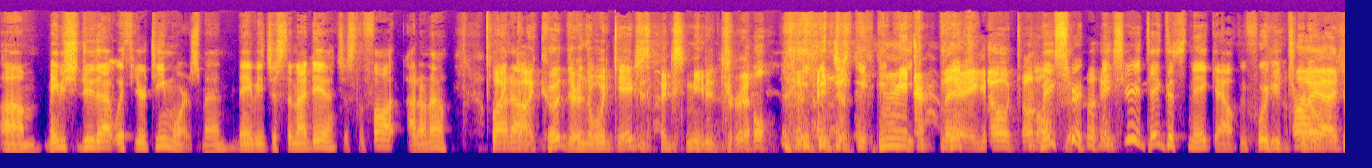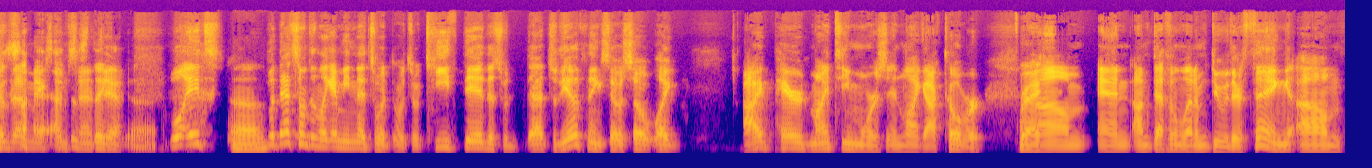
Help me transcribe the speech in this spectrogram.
Um, maybe you should do that with your Timors, man. Maybe just an idea, just a thought. I don't know, but I, um, I could. They're in the wood cages. I just need a drill. just there you go. Tunnel. make sure make sure you take the snake out before you drill Oh, yeah, it, that makes I sense, think, yeah. Well, it's uh, uh, but that's something like I mean that's what that's what Keith did. That's what that's what the other thing. So so like I paired my Timors in like October, right. um, and I'm definitely let them do their thing. Um,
